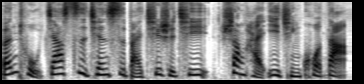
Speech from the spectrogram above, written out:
本土加四千四百七十七，上海疫情扩大，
